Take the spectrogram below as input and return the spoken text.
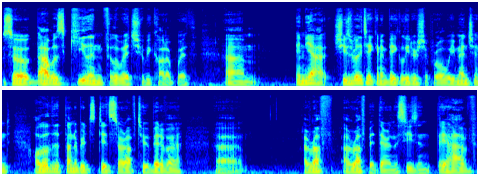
So that was Keelan Filewich, who we caught up with. Um, and yeah, she's really taken a big leadership role. We mentioned, although the Thunderbirds did start off to a bit of a uh, a rough a rough bit there in the season, they have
